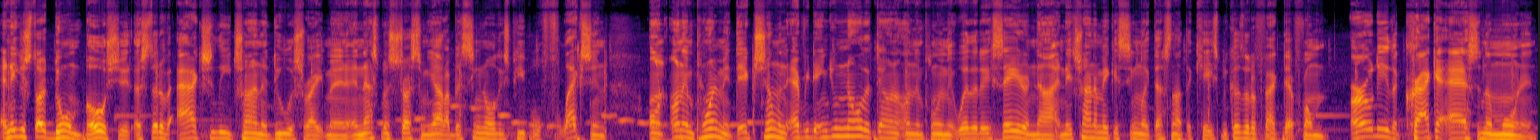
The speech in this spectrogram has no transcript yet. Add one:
And they just start doing bullshit instead of actually trying to do what's right, man. And that's been stressing me out. I've been seeing all these people flexing on unemployment. They're chilling every day, and you know that they're on unemployment, whether they say it or not. And they're trying to make it seem like that's not the case because of the fact that from early the crack of ass in the morning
